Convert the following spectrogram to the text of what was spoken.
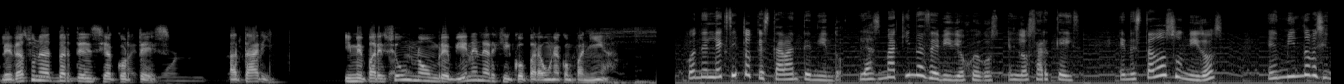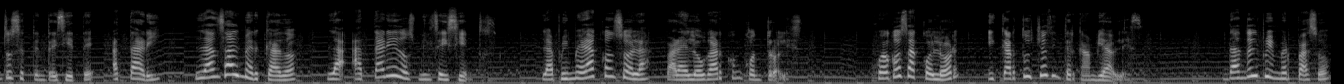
le das una advertencia cortés, Atari, y me pareció un nombre bien enérgico para una compañía. Con el éxito que estaban teniendo las máquinas de videojuegos en los arcades en Estados Unidos, en 1977 Atari lanza al mercado la Atari 2600, la primera consola para el hogar con controles, juegos a color y cartuchos intercambiables, dando el primer paso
